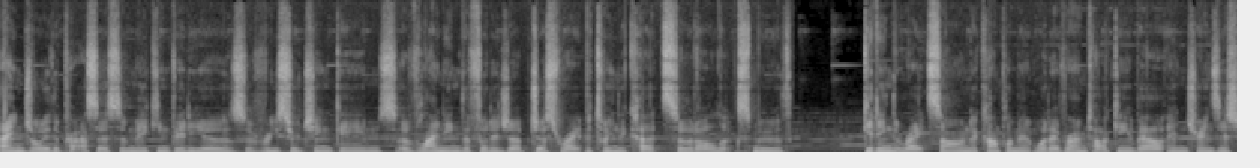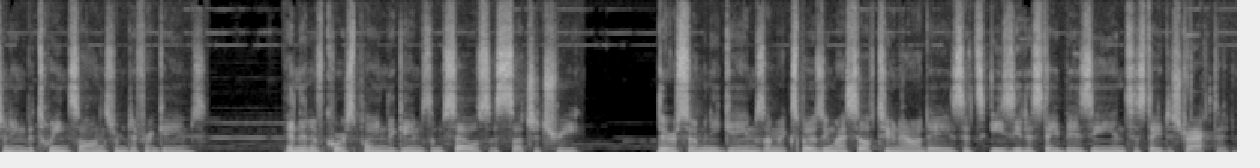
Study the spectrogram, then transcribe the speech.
I enjoy the process of making videos, of researching games, of lining the footage up just right between the cuts so it all looks smooth, getting the right song to complement whatever I'm talking about, and transitioning between songs from different games. And then, of course, playing the games themselves is such a treat. There are so many games I'm exposing myself to nowadays, it's easy to stay busy and to stay distracted.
